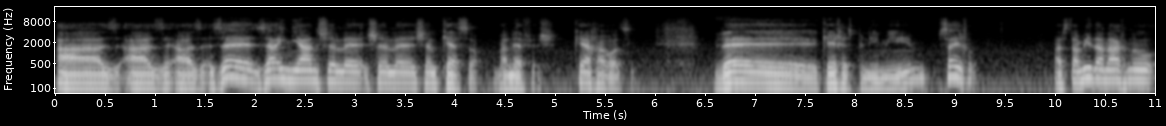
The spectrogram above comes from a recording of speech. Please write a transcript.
אז, אז, אז זה, זה העניין של, של, של כסר בנפש, כרך הרוצן. וככס פנימיים, שכל. אז תמיד אנחנו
